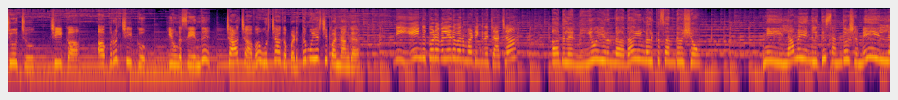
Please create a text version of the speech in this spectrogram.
சூச்சு சீக்கா அப்புறம் சீக்கு. இவங்க சேர்ந்து சாச்சாவை உற்சாகப்படுத்த முயற்சி பண்ணாங்க. நீ ஏன் எங்க கூட விளையாட வர மாட்டேங்கிற சாச்சா? அதுல நீயும் இருந்தாதான் எங்களுக்கு சந்தோஷம். நீ இல்லாம எங்களுக்கு சந்தோஷமே இல்ல.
